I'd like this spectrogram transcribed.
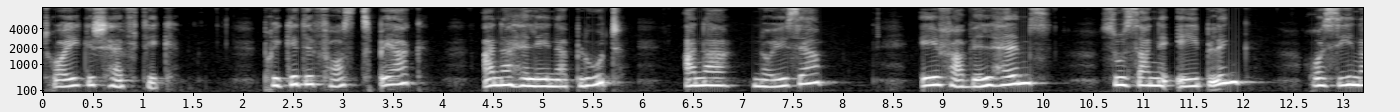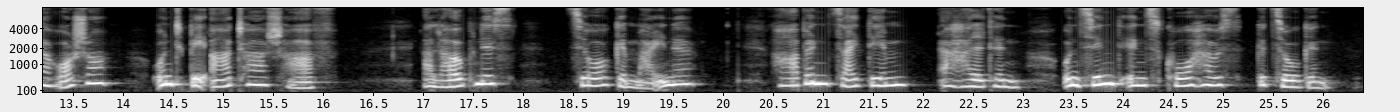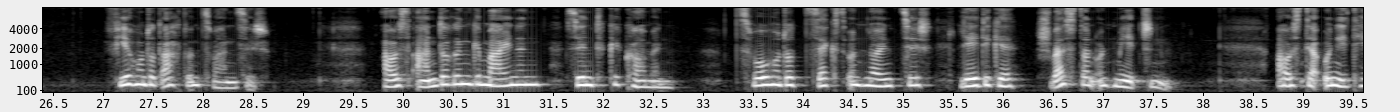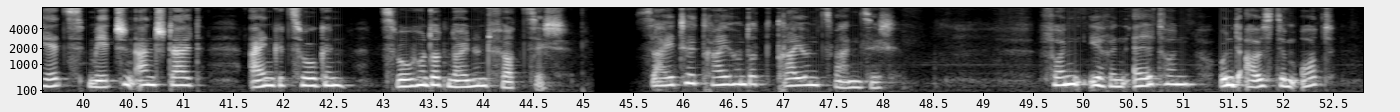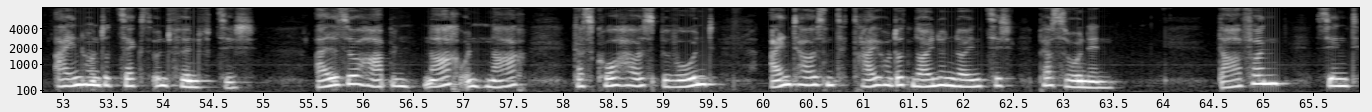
treu geschäftig. Brigitte Forstberg, Anna-Helena Blut, Anna Neuser, Eva Wilhelms, Susanne Ebling, Rosina Roscher und Beata Schaf. Erlaubnis zur Gemeine haben seitdem erhalten und sind ins Chorhaus gezogen. 428. Aus anderen Gemeinen sind gekommen 296 ledige Schwestern und Mädchen. Aus der Unitätsmädchenanstalt eingezogen 249. Seite 323. Von ihren Eltern und aus dem Ort 156. Also haben nach und nach das Chorhaus bewohnt 1399 Personen. Davon sind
